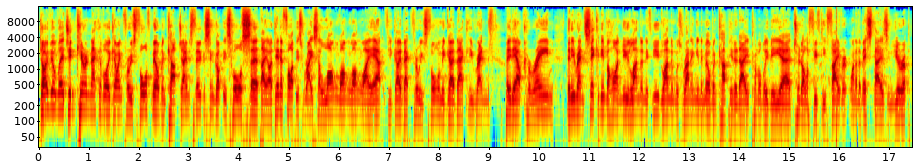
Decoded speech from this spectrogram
Deauville legend Kerrin McEvoy going for his fourth Melbourne Cup. James Ferguson got this horse. Uh, they identified this race a long, long, long way out. If you go back through his form, you go back, he ran, beat Al Kareem. Then he ran second in behind New London. If New London was running in the Melbourne Cup here today, he'd probably be uh, $2.50 favourite, one of the best days in Europe.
